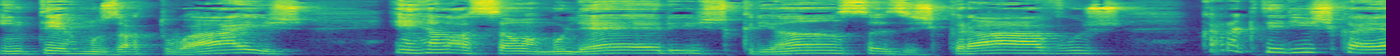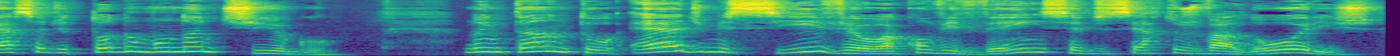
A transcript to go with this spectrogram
em termos atuais em relação a mulheres, crianças, escravos, característica essa de todo mundo antigo. No entanto, é admissível a convivência de certos valores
